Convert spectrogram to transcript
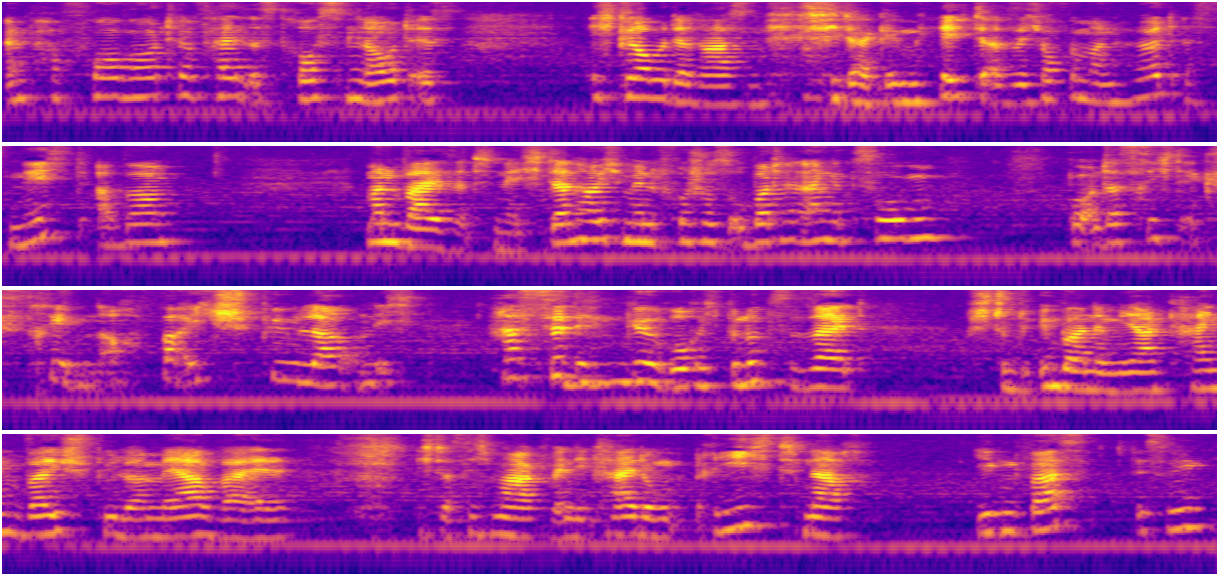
ein paar Vorworte, falls es draußen laut ist. Ich glaube, der Rasen wird wieder gemäht. Also ich hoffe, man hört es nicht, aber man weiß es nicht. Dann habe ich mir ein frisches Oberteil angezogen. Boah, und das riecht extrem nach Weichspüler. Und ich hasse den Geruch. Ich benutze seit bestimmt über einem Jahr keinen Weichspüler mehr, weil ich das nicht mag, wenn die Kleidung riecht nach irgendwas. Deswegen,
